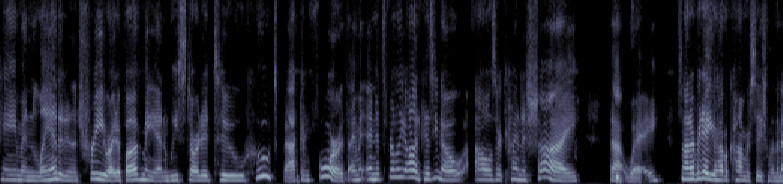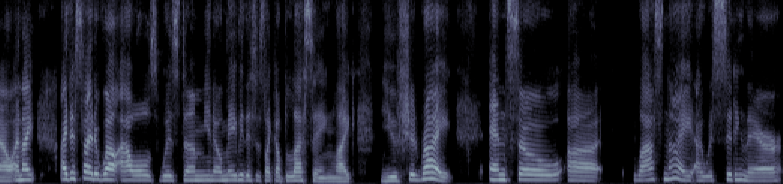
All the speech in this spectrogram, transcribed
came and landed in a tree right above me and we started to hoot back and forth. I mean and it's really odd because you know owls are kind of shy that way. It's not every day you have a conversation with an owl and i i decided well owls wisdom you know maybe this is like a blessing like you should write. And so uh last night I was sitting there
